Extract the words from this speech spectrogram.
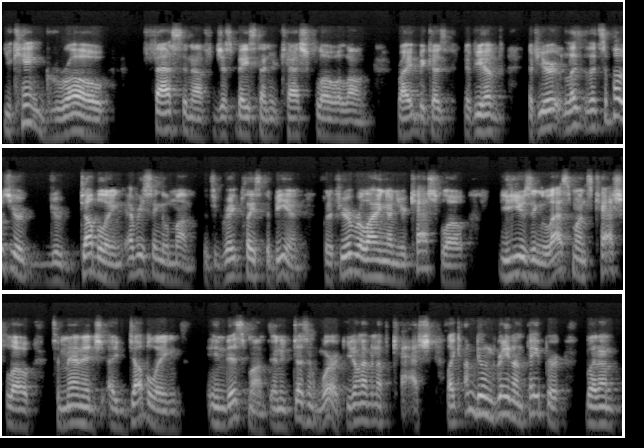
you can't grow fast enough just based on your cash flow alone, right? Because if you have if you're let, let's suppose you're you're doubling every single month it's a great place to be in but if you're relying on your cash flow you're using last month's cash flow to manage a doubling in this month and it doesn't work you don't have enough cash like i'm doing great on paper but i'm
